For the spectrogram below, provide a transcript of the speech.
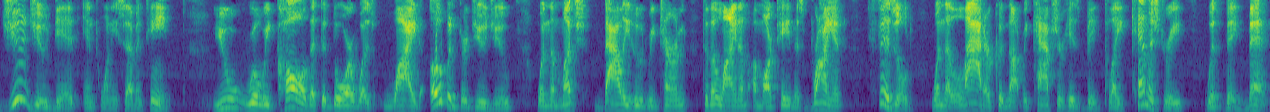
Juju did in 2017? You will recall that the door was wide open for Juju when the much ballyhooed return to the lineup of Martavis Bryant fizzled when the latter could not recapture his big play chemistry with Big Ben.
